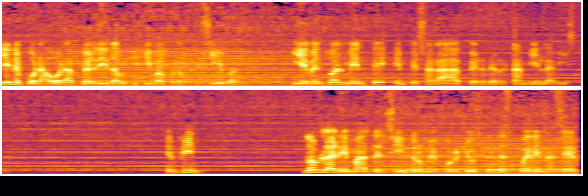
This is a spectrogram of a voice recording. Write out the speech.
Tiene por ahora pérdida auditiva progresiva y eventualmente empezará a perder también la vista. En fin, no hablaré más del síndrome porque ustedes pueden hacer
